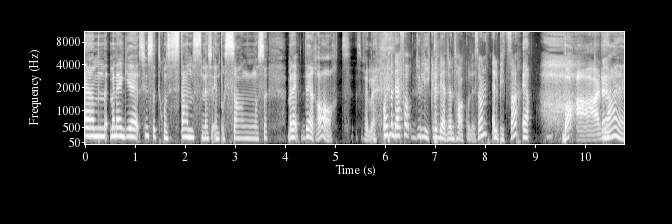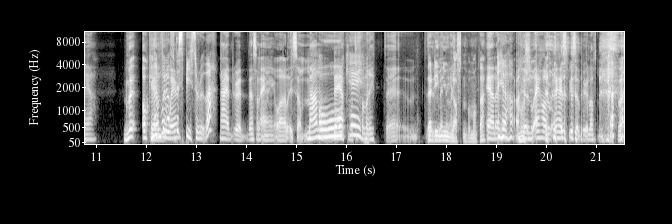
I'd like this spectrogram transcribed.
Um, men jeg syns at konsistensen er så interessant, og så Men jeg, det er rart, selvfølgelig. Oi, men det er for, Du liker det bedre enn taco, liksom? Eller pizza? Hva er det? Ja, ja, ja. Men, okay, Men hvor ofte spiser du det? Nei, det er sånn en gang i året, liksom. Men det er på en måte favoritt... eh, Det er din julaften, på en måte. Ja, det er, Ja. Jeg, har, jeg spiser på julaften. Hva,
